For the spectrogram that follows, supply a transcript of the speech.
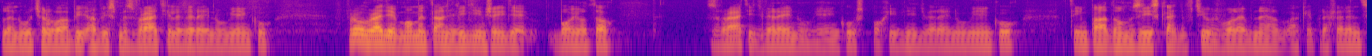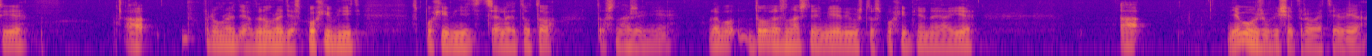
len účelov, aby, aby sme zvrátili verejnú mienku. V prvom rade momentálne vidím, že ide boj o to zvrátiť verejnú mienku, spochybniť verejnú mienku, tým pádom získať či už volebné alebo aké preferencie a v prvom rade, v druhom rade spochybniť, spochybniť celé toto to snaženie. Lebo do značnej miery už to spochybnené aj je. A nemôžu vyšetrovateľia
